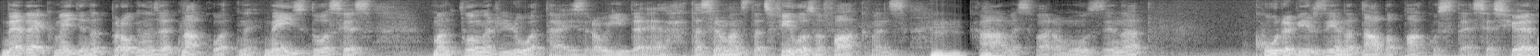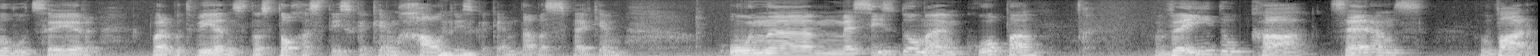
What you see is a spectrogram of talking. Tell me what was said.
nevajag mēģināt prognozēt nākotni, neizdosies. Man tomēr ļoti aizrauja ideja. Tas ir mans tāds filozofa akmens. Mm -hmm. Kā mēs varam uzzināt, kura virziena daba pakustēsies? Jo evolūcija ir varbūt viens no stohastiskākajiem, haotiskākajiem mm -hmm. dabas spēkiem. Un uh, mēs izdomājam kopā veidu, kā cerams var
